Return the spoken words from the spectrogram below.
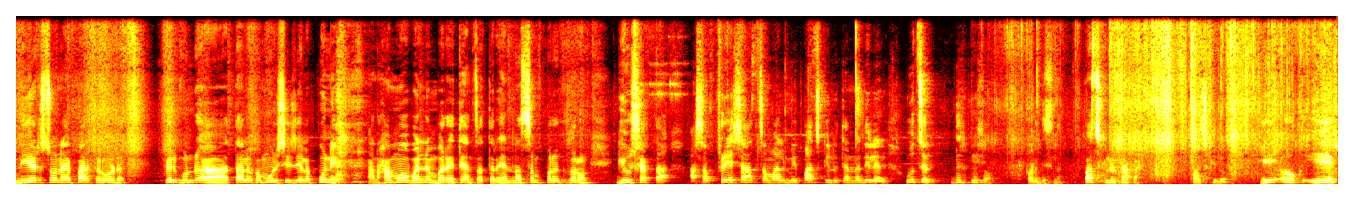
near Sonai Parker road Pirangut तालुका मुळशी जिल्हा पुणे. आणि हा मोबाईल नंबर आहे त्यांचा. तर ह्यांना संपर्क करून घेऊ शकता. असा फ्रेश आजचा माल मी पाच किलो त्यांना दिलेला उचल. धर केशव पडदिस ना. पाच किलो टाका. पाच किलो. हे ओके एक.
